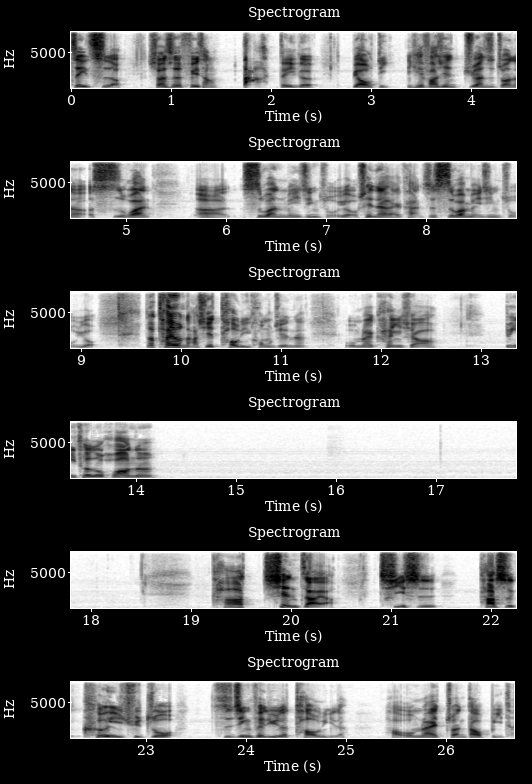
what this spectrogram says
这一次啊，算是非常大的一个。标的，你可以发现居然是赚了四万，呃，四万美金左右。现在来看是四万美金左右。那它有哪些套利空间呢？我们来看一下啊。Beat 的话呢，它现在啊，其实它是可以去做资金费率的套利的。好，我们来转到 Beat。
